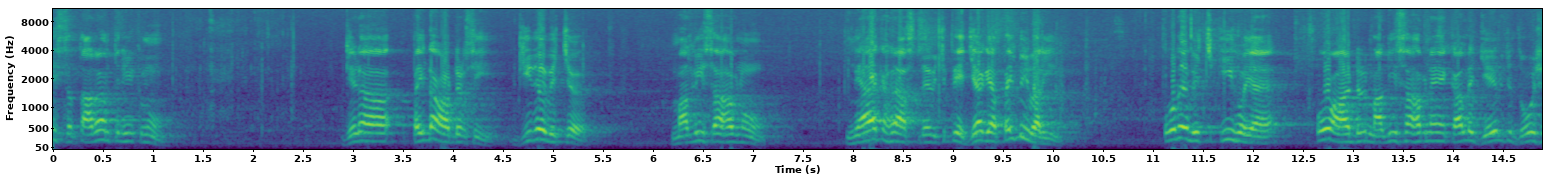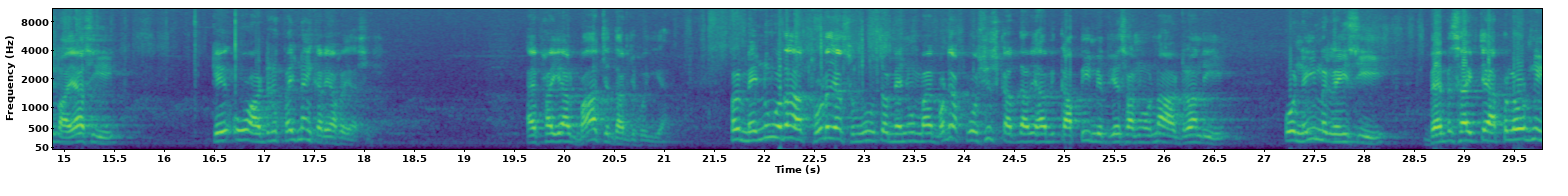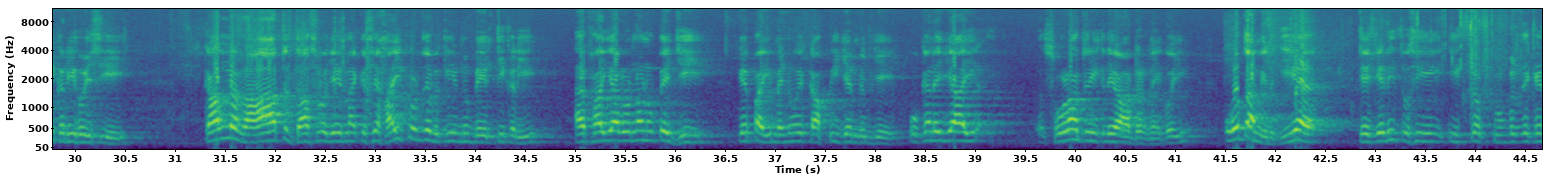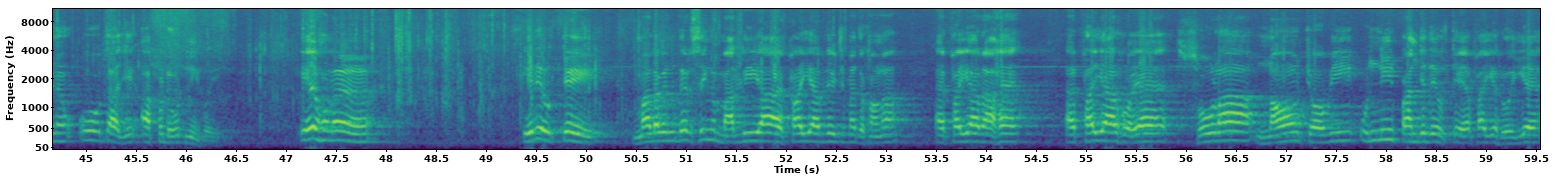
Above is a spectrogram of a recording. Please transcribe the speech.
ਜਿਹੜੀ 17 ਤਰੀਕ ਨੂੰ ਜਿਹੜਾ ਪਹਿਲਾ ਆਰਡਰ ਸੀ, ਜਿਹਦੇ ਵਿੱਚ ਮਾਲੀ ਸਾਹਿਬ ਨੂੰ ਨਿਆਇਕ ਹਿਰਾਸਤ ਦੇ ਵਿੱਚ ਭੇਜਿਆ ਗਿਆ ਪਹਿਲੀ ਵਾਰੀ, ਉਹਦੇ ਵਿੱਚ ਕੀ ਹੋਇਆ ਉਹ ਆਰਡਰ ਮਾਲੀ ਸਾਹਿਬ ਨੇ ਕੱਲ ਜੇਲ੍ਹ 'ਚ ਦੋਸ਼ ਲਾਇਆ ਸੀ ਕਿ ਉਹ ਆਰਡਰ ਪਹਿਲਾਂ ਹੀ ਕਰਿਆ ਹੋਇਆ ਸੀ। ਐਫ ਆਈ ਆਰ ਬਾਅਦ 'ਚ ਦਰਜ ਹੋਈ ਹੈ। ਪਰ ਮੈਨੂੰ ਉਹਦਾ ਥੋੜਾ ਜਿਹਾ ਸਬੂਤ, ਮੈਨੂੰ ਮੈਂ ਬੜਾ ਕੋਸ਼ਿਸ਼ ਕਰਦਾ ਰਿਹਾ ਵੀ ਕਾਪੀ ਮਿਲ ਜੇ ਸਾਨੂੰ ਉਹਨਾਂ ਆਰਡਰਾਂ ਦੀ, ਉਹ ਨਹੀਂ ਮਿਲ ਰਹੀ ਸੀ। ਵੈਬਸਾਈਟ ਤੇ ਅਪਲੋਡ ਨਹੀਂ ਕਰੀ ਹੋਈ ਸੀ। ਕੱਲ ਰਾਤ 10 ਵਜੇ ਮੈਂ ਕਿਸੇ ਹਾਈ ਕੋਰਟ ਦੇ ਵਕੀਲ ਨੂੰ ਬੇਨਤੀ ਕਰੀ ਐਫ ਆਈ ਆਰ ਉਹਨਾਂ ਨੂੰ ਭੇਜੀ ਕਿ ਭਾਈ ਮੈਨੂੰ ਇਹ ਕਾਪੀ ਜੇ ਮਿਲ ਜੇ। ਉਹ ਕਹਿੰਦੇ ਜੀ ਆਹ 16 ਤਰੀਕ ਦੇ ਆਰਡਰ ਨੇ ਕੋਈ। ਉਹ ਤਾਂ ਮਿਲ ਗਈ ਹੈ ਤੇ ਜਿਹੜੀ ਤੁਸੀਂ 1 ਅਕਤੂਬਰ ਦੇ ਕਹਿੰਦੇ ਹੋ, ਉਹ ਤਾਂ ਅਜੇ ਅਪਲੋਡ ਨਹੀਂ ਹੋਈ। ਇਹ ਹੁਣ ਇਹਦੇ ਉੱਤੇ ਮਲਵਿੰਦਰ ਸਿੰਘ ਮਾਲੀ ਆ ਐਫ ਆਈ ਆਰ ਦੇ ਵਿੱਚ ਮੈਂ ਦਿਖਾਉਣਾ। ਐਫ ਆਈ ਆਰ ਆ ਹੈ। ਐਫ ਆਈ ਆਰ ਹੋਇਆ ਹੈ 16 9 24 19 5 ਦੇ ਉੱਤੇ ਐਫ ਆਈ ਆਰ ਹੋਈ ਹੈ।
